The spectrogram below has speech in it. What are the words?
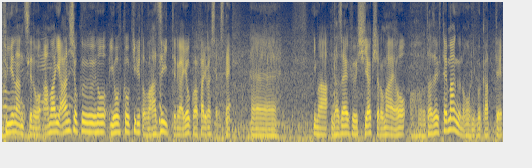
冬なんですけども、あまり暗色の洋服を着るとまずいっていうのがよく分かりましたですね、えー、今、太宰府市役所の前を太宰府天満宮の方に向かって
